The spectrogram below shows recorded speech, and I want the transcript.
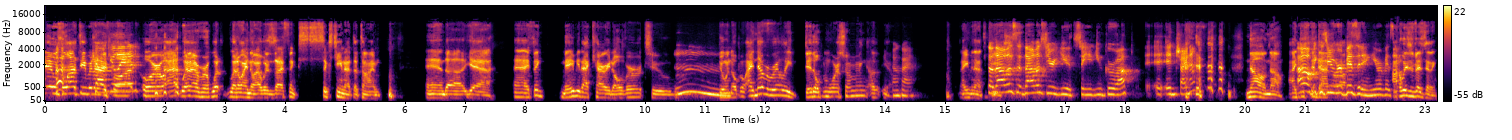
It was a lot deeper than I thought, or uh, whatever. What what do I know? I was I think 16 at the time, and uh, yeah, and I think maybe that carried over to Mm. doing open. I never really did open water swimming. Uh, you know, Okay. not even at. So the that was that was your youth. So you, you grew up in China? no, no. I just oh, because that, you were uh, visiting. You were visiting. I was visiting.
